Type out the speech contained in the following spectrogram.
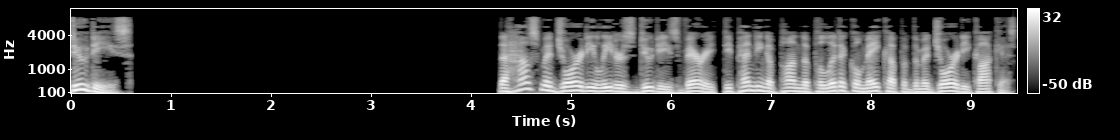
Duties The House Majority Leader's duties vary, depending upon the political makeup of the Majority Caucus.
